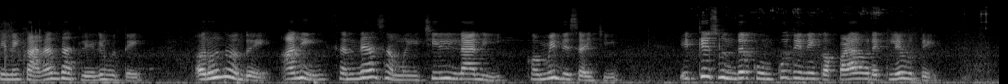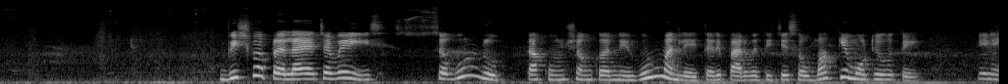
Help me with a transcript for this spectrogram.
तिने कानात घातलेले होते. अरुणोदय आणि संध्यासमयीची लाली कमी दिसायची. इतके सुंदर कुंकू तिने कपाळावर रेखले होते. विश्व प्रलयाच्या वेळी सगुण रूप टाकून शंकर निर्गुण बनले तरी पार्वतीचे सौभाग्य मोठे होते. तिने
